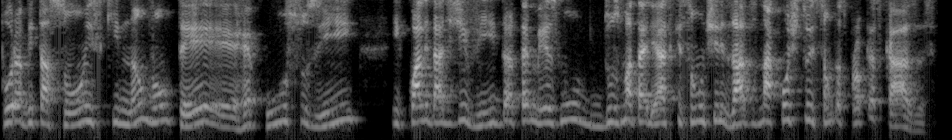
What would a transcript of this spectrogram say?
por habitações que não vão ter recursos e, e qualidade de vida, até mesmo dos materiais que são utilizados na constituição das próprias casas.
